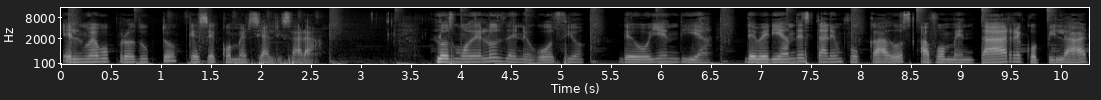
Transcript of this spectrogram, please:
el nuevo producto que se comercializará. Los modelos de negocio de hoy en día deberían de estar enfocados a fomentar, recopilar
